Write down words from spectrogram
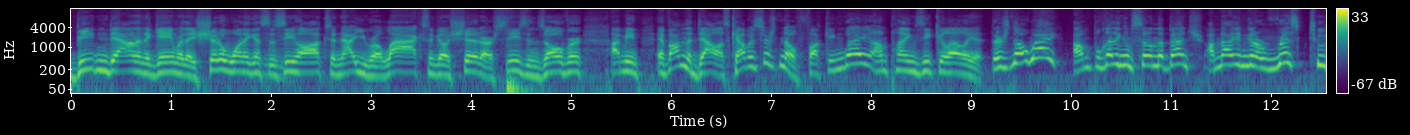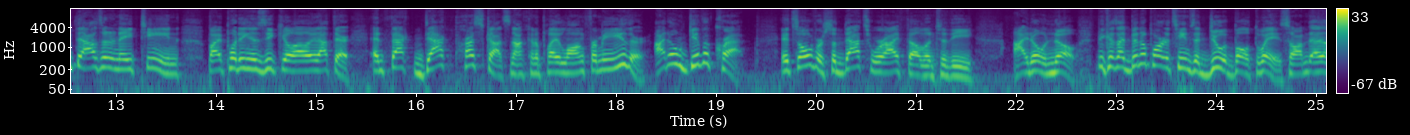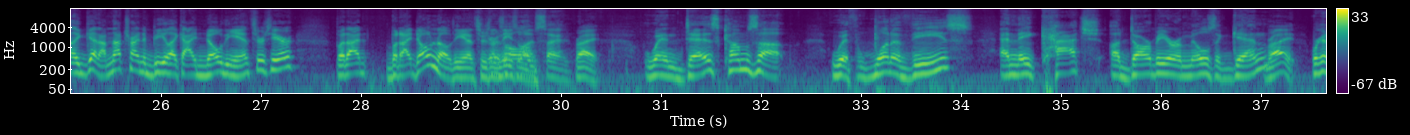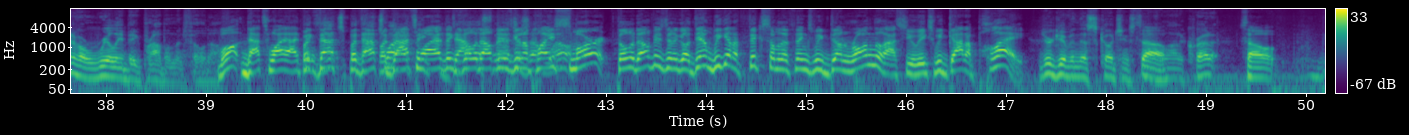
beaten down in a game where they should have won against the mm. Seahawks, and now you relax and go, shit, our season's over. I mean, if I'm the Dallas Cowboys, there's no fucking way I'm playing Ezekiel Elliott. There's no way. I'm letting him sit on the bench. I'm not even going to risk 2018 by putting Ezekiel Elliott out there. In fact, Dak Prescott's not going to play long for me either. I don't give a crap. It's over. So that's where I fell into the I don't know because I've been a part of teams that do it both ways. So I'm again, I'm not trying to be like I know the answers here, but I but I don't know the answers Here's on these all I'm saying. Right. When Dez comes up with one of these and they catch a Darby or a Mills again, Right. we're gonna have a really big problem in Philadelphia. Well, that's why I think. that's- but that's why I that's think why I think Dallas Philadelphia is going to play well. smart. Philadelphia is going to go. Damn, we got to fix some of the things we've done wrong the last few weeks. We got to play. You're giving this coaching staff So- a lot of credit, So,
